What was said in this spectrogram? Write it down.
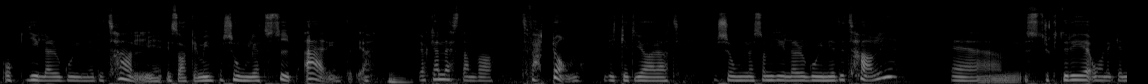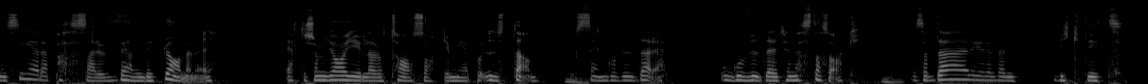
och gillar att gå in i detalj i saker. Min personlighetstyp är inte det. Mm. Jag kan nästan vara tvärtom. Vilket gör att personer som gillar att gå in i detalj eh, strukturera och organisera passar väldigt bra med mig. Eftersom jag gillar att ta saker mer på ytan Mm. och sen gå vidare. Och gå vidare till nästa sak. Mm. Så där är det väl viktigt,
